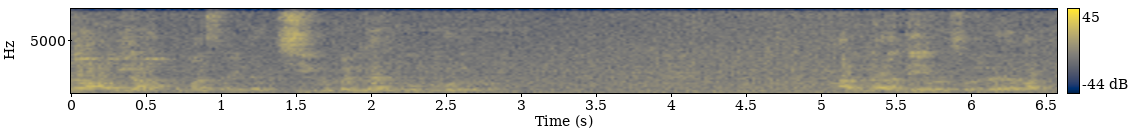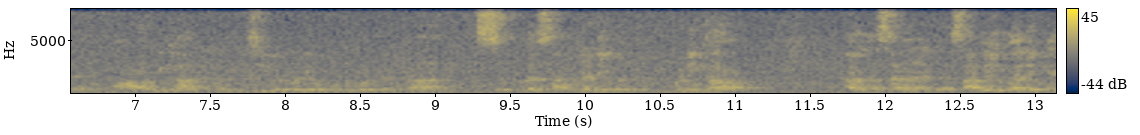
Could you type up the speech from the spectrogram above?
ராவி ஆத்மா சரிங்க ஜீவ பலியாக ஒப்பு கொடுக்கணும் அதுதான் தேவன் சொல்ற வார்த்தை. ஆவி ஆத்மா ஜீவபடியை ஒப்பு கொடுத்தா கிறிஸ்துக்குள்ள சரணடைவது இப்போ நீங்க ச- சபைக்கு வரீங்க.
